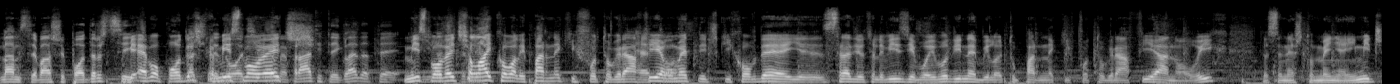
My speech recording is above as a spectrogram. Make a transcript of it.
nam se vašoj podršci. Evo podrška, da mi smo doći, da me već- pratite i gledate. Mi i smo da već me- lajkovali par nekih fotografija Eto. umetničkih ovde s radio televizije Vojvodine, bilo je tu par nekih fotografija novih, da se nešto menja imidž,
